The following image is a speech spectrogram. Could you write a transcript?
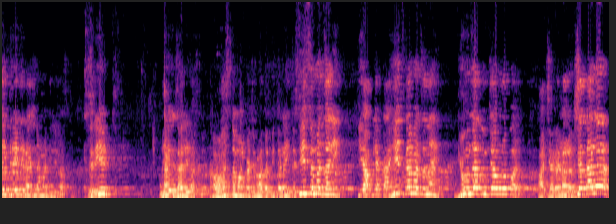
इंद्रियांनी राजीनामा दिलेला असतो. तरी एक झाले असतो अहो हस्तमालकाच्या माता पित्यालाही तशी समज झाली की आपल्या काहीच कामाचं नाही. घेऊन जा तुमच्या बरोबर. आचार्याला लक्षात आलं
